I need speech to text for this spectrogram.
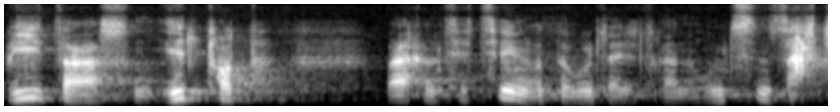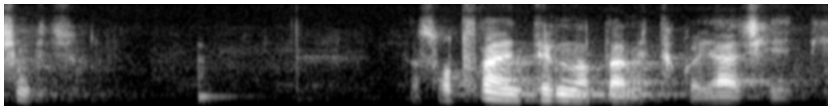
бие даасан, ил тод байх нь цэцгийн одоо үйл ажиллагааны үндсэн зарчим гэж. Судалгаа энэ тэр нь одоо мэдэхгүй яаж хийдэг.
